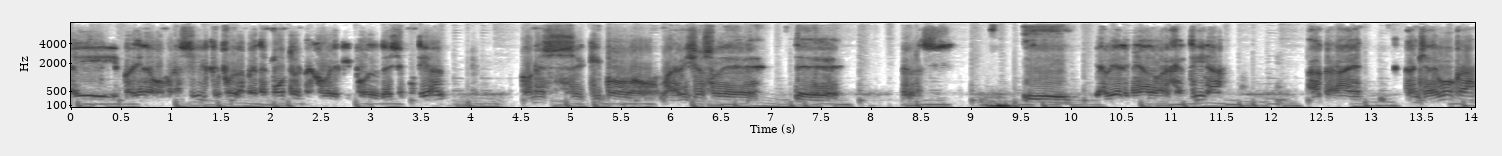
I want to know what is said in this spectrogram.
ahí perdiendo con Brasil, que fue campeón del mundo, el mejor equipo de ese Mundial, con ese equipo maravilloso de, de Brasil y, había eliminado a Argentina acá en cancha de Boca.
